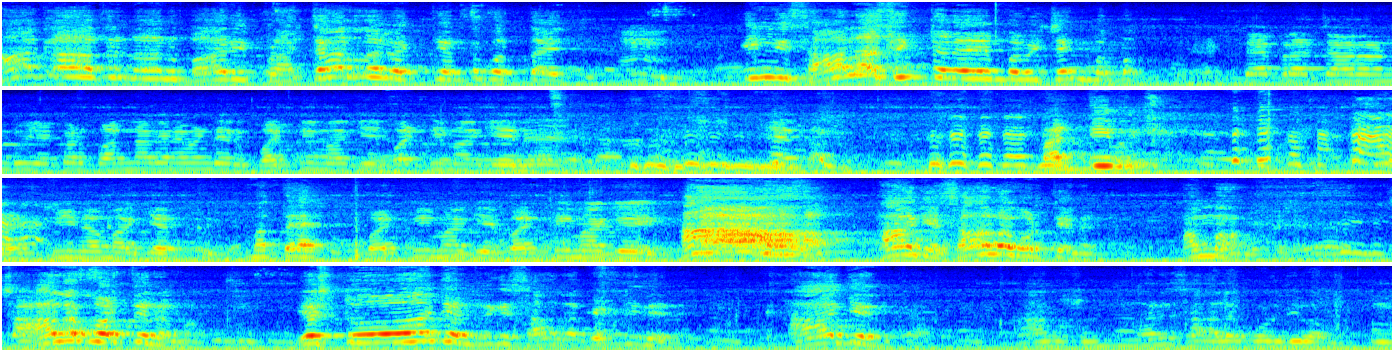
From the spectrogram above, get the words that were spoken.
ಹಾಗಾದ್ರೆ ನಾನು ಭಾರಿ ಪ್ರಚಾರದ ವ್ಯಕ್ತಿ ಅಂತ ಗೊತ್ತಾಯ್ತು. ಇಲ್ಲಿ ಸಾಲ ಸಿಗ್ತದೆ ಎಂಬ ವಿಷಯ ಎಷ್ಟೇ ಪ್ರಚಾರ ಉಂಟು ಎಕಡೆ ಬಣ್ಣಗನೆ ಮಂಡೇರು ಬಡ್ಡಿ ಮಗಿ ಬಡ್ಡಿ ಮಗಿ? ಬಡ್ಡಿ ಬಡ್ಡಿನ ಮಗಿ ಅಂತ. ಮತ್ತೆ? ಬಡ್ಡಿ ಮಗಿ ಬಡ್ಡಿ ಮಗಿ ಆ, ಹಾಗೆ ಸಾಲ ಕೊಡ್ತೇನೆ. ಅಮ್ಮ ಸಾಲ ಕೊಡ್ತೇನಮ್ಮ. ಎಷ್ಟೋ ಜನರಿಗೆ ಸಾಲ ಕೊಟ್ಟಿದ್ದೇನೆ. ಹಾಗೆ ಅಂತ. ನಾನು ಸುಮ್ಮನೆ ಸಾಲ ಕೊಡುದಿಲ್ಲಮ್ಮ.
